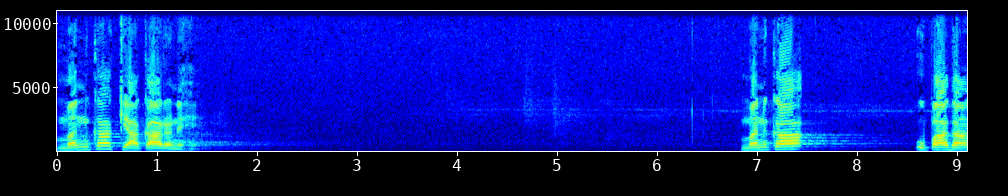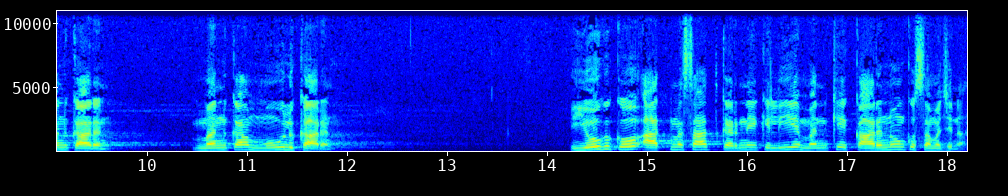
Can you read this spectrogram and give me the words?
मन का क्या कारण है? मन का उपादान कारण, मन का मूल कारण। योग को आत्मसात करने के लिए मन के कारणों को समझना।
